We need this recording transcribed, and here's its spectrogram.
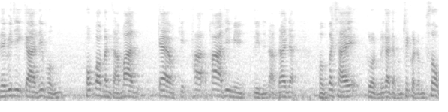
ในวิธีการที่ผมพบว่ามันสามารถ แก้ผ้าผ้าที่มีกลิ่นอับได้เนี่ยผมก็ใช้กรดเหมือนกันแต่ผมใช้กรดน้ำส้ม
